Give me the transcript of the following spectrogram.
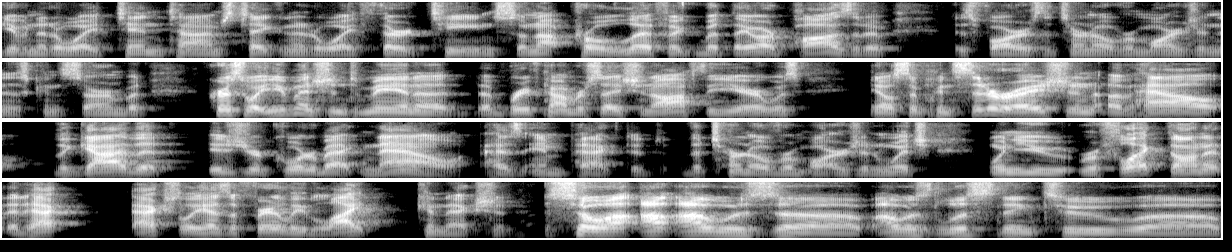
giving it away 10 times, taking it away 13. So not prolific, but they are positive as far as the turnover margin is concerned. But Chris, what you mentioned to me in a, a brief conversation off the year was, you know, some consideration of how the guy that is your quarterback now has impacted the turnover margin, which when you reflect on it, it ha- actually has a fairly light connection. So I, I was uh, I was listening to uh,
